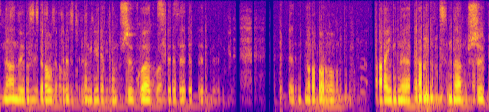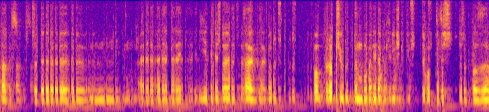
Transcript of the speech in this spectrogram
znanych z autyzmem, jak na przykład e, no, Ayn Rand na przykład, czy e, jeszcze tak, poprosiłbym o jakieś przykład jeszcze poza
